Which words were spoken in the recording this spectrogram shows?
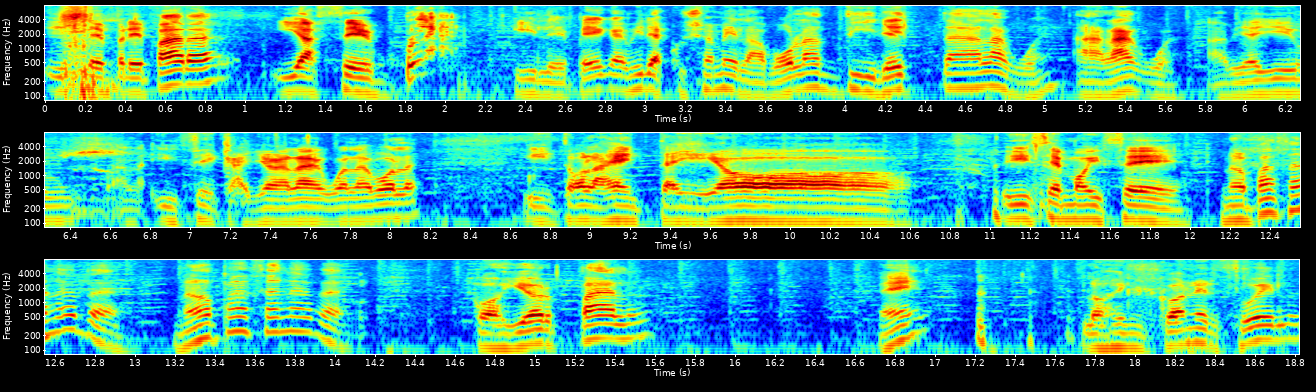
y se prepara y hace ¡plá! y le pega, mira, escúchame, la bola directa al agua, ¿eh? al agua. Había allí un y se cayó al agua la bola y toda la gente ahí, oh. Y dice Moisés, no pasa nada, no pasa nada. Cogió el palo, ¿eh? los hincó en el suelo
